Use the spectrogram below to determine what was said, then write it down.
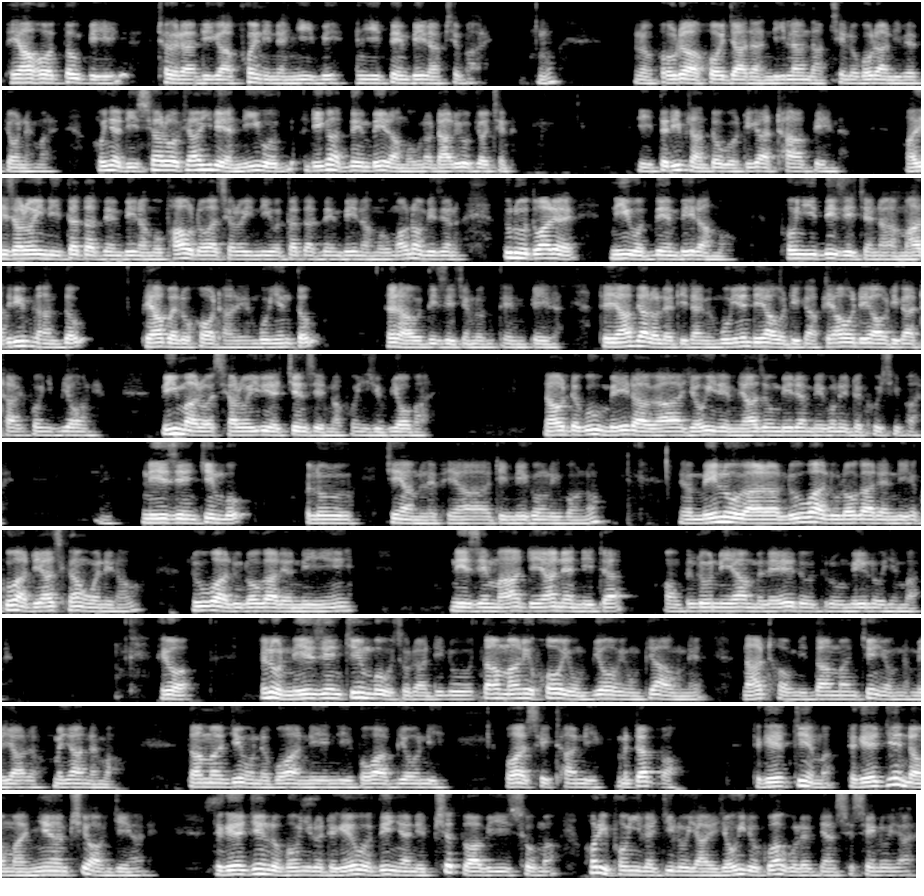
ဘုရားဟောသုတ်တွေထရာဒီကဖွင့်နေတဲ့ညီပေးအညီသင်ပေးတာဖြစ်ပါတယ်နော်အဲ့တော့ဗုဒ္ဓဟောကြားတာနီလန်းတာဖြစ်လို့ဗုဒ္ဓနီပဲပြောနိုင်ပါတယ်ဘုညာဒီဆရာတော်ဘုရားကြီးတွေနီးကိုအဓိကသင်ပေးတာမဟုတ်ဘူးနော်ဒါလေးကိုပြောချင်တယ်ဒီတတိပဌာန်သုတ်ကိုအဓိကထားပေးတာ မာစီဆရာတော်ကြီးနီတတ်တတ်သင်ပေးတာမဟုတ်ဖောက်တော်ဆရာတော်ကြီးနီကိုတတ်တတ်သင်ပေးတာမဟုတ်မောင်တော်မြေဆရာသူတို့သွားတဲ့နီကိုသင်ပေးတာမဟုတ်ဘုန်းကြီးသိစေချင်တာမာသရိပလံတုတ်ဘုရားပဲလို့ဟောထားတယ်မူရင်းတုတ်အဲ့ဒါကိုသိစေချင်လို့သင်ပေးတာတရားပြတော့လည်းဒီတိုင်းပဲမူရင်းတရားကိုအဓိကဘုရားဟောတရားကိုအဓိကထားပြီးဘုန်းကြီးပြောနေပြီးမှတော့ဆရာတော်ကြီးတွေကျင့်စဉ်တော့ဘုန်းကြီးယူပြောပါတယ်နောက်တကူမေးတာကယောဂီတွေအများဆုံးမေးတဲ့မေးခွန်းတွေတစ်ခုရှိပါတယ် နေစဉ်ကျင့်ဖို့ဘယ်လိုကျင့်ရမလဲဖေဟာဒီမိကုံးလေးပေါ့နော်မေးလို့ကတော့လူဝလူလောကတဲ့နေအခုကတရားစခန်းဝင်နေတာပေါ့လူဝလူလောကတဲ့နေရင်နေစဉ်မှာတရားနဲ့နေတတ်အောင်ဘယ်လိုနေရမလဲလို့သူတို့မေးလို့ရင်ပါပဲအဲတော့အဲ့လိုနေစဉ်ကျင့်ဖို့ဆိုတာဒီလိုတာမန်လေးဟောယုံပြောယုံပြအောင်နဲ့နားထောင်ပြီးတာမန်ကျင့်ယုံနဲ့မရတော့မရနိုင်ပါဘူး တာမန်ကျင့်ုံနဲ့ဘဝနေနေဘဝပြောနေဘဝစိတ်ထားနေမတတ်ပါတကယ်ကျင့်မှတကယ်ကျင့်တော့မှဉာဏ်ဖြစ်အောင်ကျင့်ရတယ်တကယ်ကျင့်လို့ဘုန်းကြီးတို့တကယ်ကိုအသိဉာဏ်တွေဖြစ်သွားပြီဆိုမှဟောဒီဘုန်းကြီးလည်းကြည်လို့ရတယ်ယောဂီတို့ကိုယ့်အကိုလည်းပြန်စစ်စိန်လို့ရတယ်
